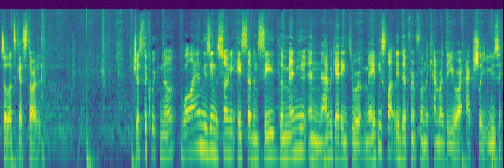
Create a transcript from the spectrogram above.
So let's get started. Just a quick note, while I am using the Sony a7C, the menu and navigating through it may be slightly different from the camera that you are actually using.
